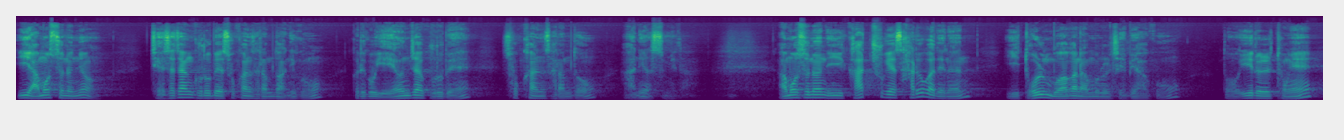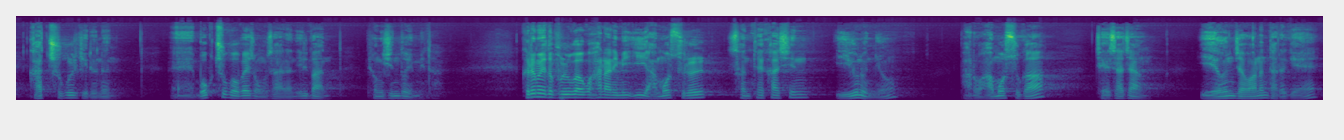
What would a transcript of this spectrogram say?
이 아모스는요 제사장 그룹에 속한 사람도 아니고 그리고 예언자 그룹에 속한 사람도 아니었습니다. 아모스는 이 가축의 사료가 되는 이 돌 무화과 나무를 재배하고 또 이를 통해 가축을 기르는 예, 목축업에 종사하는 일반 병신도입니다. 그럼에도 불구하고 하나님이 이 아모스를 선택하신 이유는요. 바로 아모스가 제사장, 예언자와는 다르게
